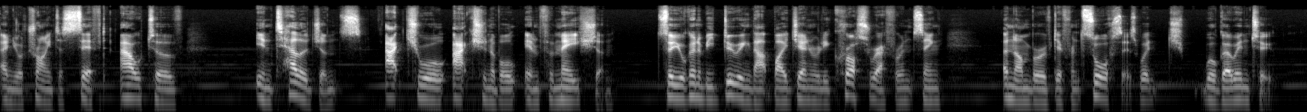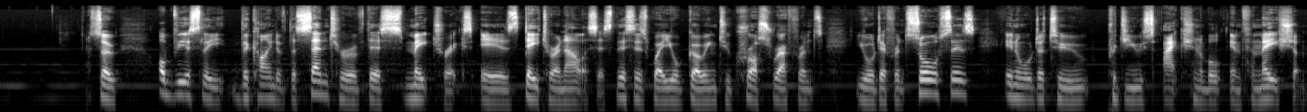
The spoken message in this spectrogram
and you're trying to sift out of intelligence actual actionable information. So you're going to be doing that by generally cross referencing a number of different sources, which we'll go into. So obviously the kind of the center of this matrix is data analysis. This is where you're going to cross-reference your different sources in order to produce actionable information.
